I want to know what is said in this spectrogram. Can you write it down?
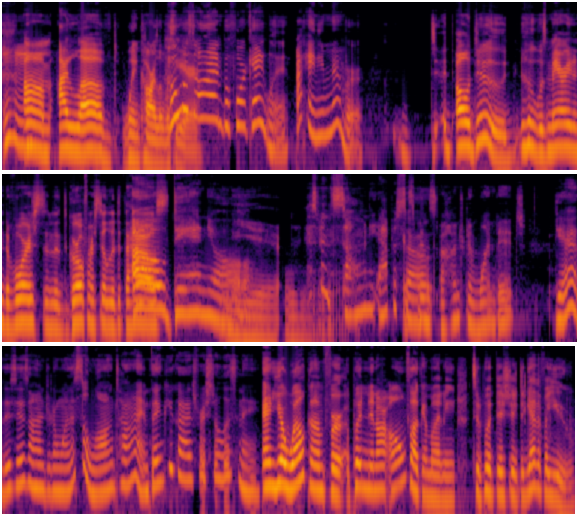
Mhm. Um, I loved when Carla was Who here. was on before Caitlyn? I can't even remember. D- oh, dude, who was married and divorced, and the girlfriend still lived at the house. Oh, Daniel. yeah. Ooh. It's been so many It's episodes. been 101, bitch. yeah, this is 101. This is a long time. Thank you guys for still listening. And you're welcome for putting in our own fucking money to put this shit together for you,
